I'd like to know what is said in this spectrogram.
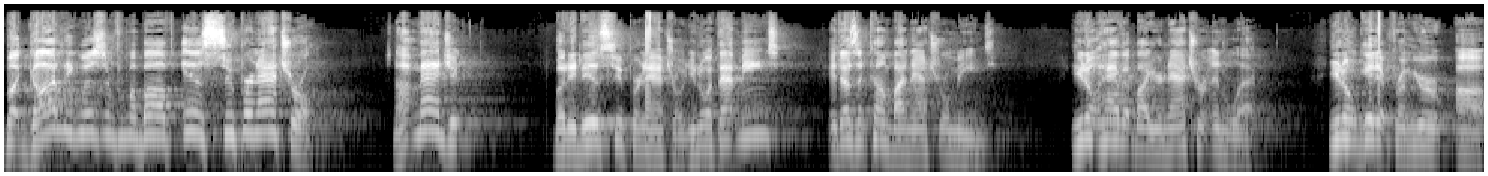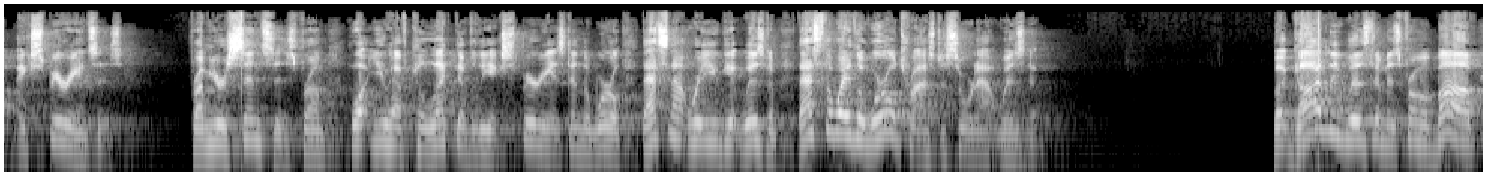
But godly wisdom from above is supernatural. It's not magic, but it is supernatural. You know what that means? It doesn't come by natural means. You don't have it by your natural intellect. You don't get it from your uh, experiences, from your senses, from what you have collectively experienced in the world. That's not where you get wisdom. That's the way the world tries to sort out wisdom. But godly wisdom is from above.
